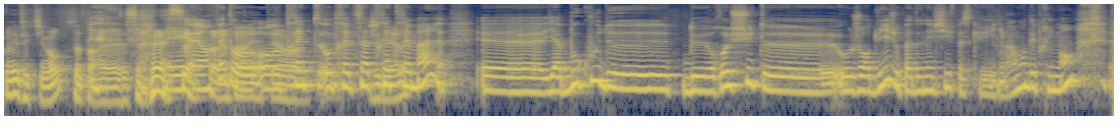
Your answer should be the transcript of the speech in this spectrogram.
Oui, effectivement, ça paraît. et, en fait, on, traite, on, traite, ça très très mal. Euh, il y a beaucoup de, de rechutes aujourd'hui. Je ne vais pas donner le chiffre parce qu'il est vraiment déprimant.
